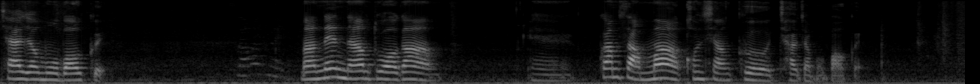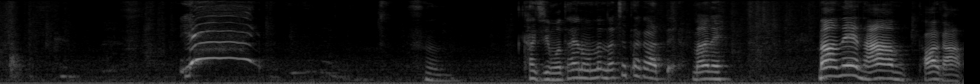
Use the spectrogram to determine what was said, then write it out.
チャージャーもうバオクい万年はがん ความสามารถของฉันคือชาจะมาบอกเลยイエーイうん家事も大変な女になっちゃったかってまあねまあねなんとが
